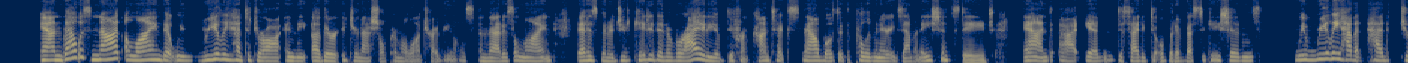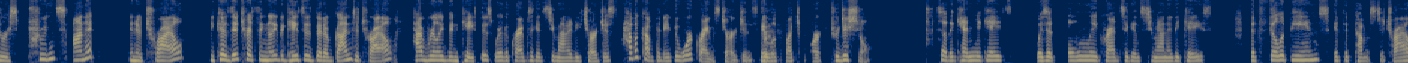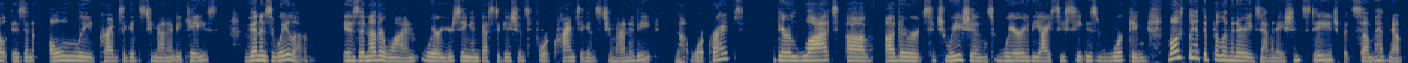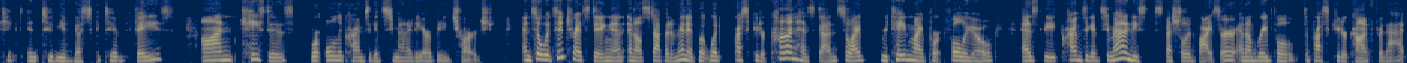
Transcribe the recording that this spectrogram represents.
And that was not a line that we really had to draw in the other international criminal law tribunals. And that is a line that has been adjudicated in a variety of different contexts now, both at the preliminary examination stage and uh, in deciding to open investigations. We really haven't had jurisprudence on it in a trial because interestingly, the cases that have gone to trial have really been cases where the crimes against humanity charges have accompanied the war crimes charges. They Right. look much more traditional. So the Kenya case was an only crimes against humanity case. The Philippines, if it comes to trial, is an only crimes against humanity case. Venezuela is another one where you're seeing investigations for crimes against humanity, not war crimes. There are lots of other situations where the ICC is working, mostly at the preliminary examination stage, but some have now kicked into the investigative phase on cases where only crimes against humanity are being charged. And so what's interesting, and, and I'll stop in a minute, but what Prosecutor Khan has done, so I've retained my portfolio as the Crimes Against Humanity Special Advisor, and I'm grateful to Prosecutor Khan for that.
